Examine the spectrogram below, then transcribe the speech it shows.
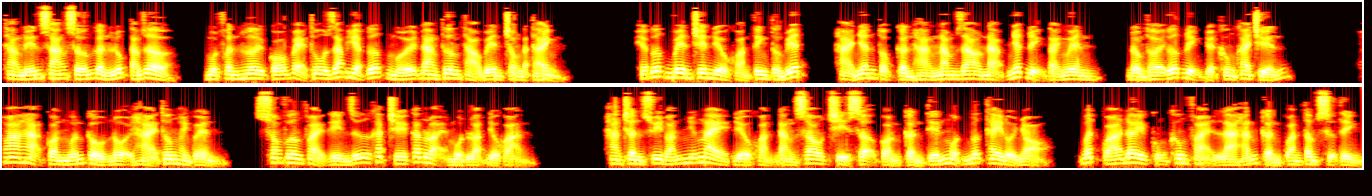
Thẳng đến sáng sớm gần lúc tám giờ, một phần hơi có vẻ thô giáp hiệp ước mới đang thương thảo bên trong đạt thành. Hiệp ước bên trên điều khoản tinh tường biết, hải nhân tộc cần hàng năm giao nạp nhất định tài nguyên, đồng thời ước định việc không khai chiến hoa hạ còn muốn cầu nội hải thông hành quyền, song phương phải gìn giữ khắc chế các loại một loạt điều khoản. Hàn trần suy đoán những này điều khoản đằng sau chỉ sợ còn cần tiến một bước thay đổi nhỏ, bất quá đây cũng không phải là hắn cần quan tâm sự tình.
